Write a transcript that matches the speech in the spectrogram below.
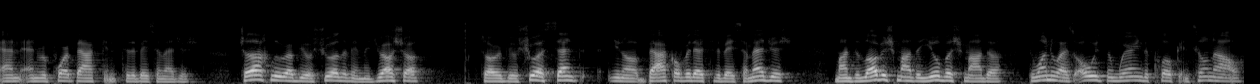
and, and report back into the beis medrash. Shalach Rabbi Yoshua leve midrasha. So Rabbi Yeshua sent, you know, back over there to the beis Hamedrash. Mandalavish Mada Yilbash Mada, the one who has always been wearing the cloak until now,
